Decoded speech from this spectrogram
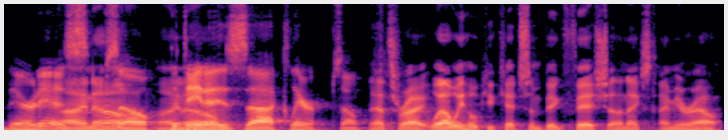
there it is. I know, So I the data is uh, clear. So That's right. Well, we hope you catch some big fish uh, the next time you're out.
